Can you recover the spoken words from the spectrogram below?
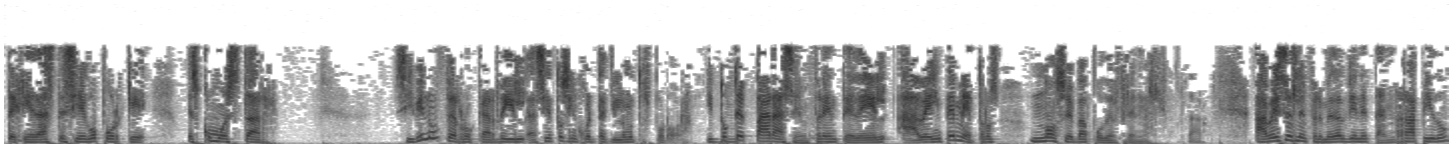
Te quedaste ciego porque es como estar si viene un ferrocarril a 150 kilómetros por hora y tú te paras enfrente de él a 20 metros, no se va a poder frenar. Claro. A veces la enfermedad viene tan rápido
